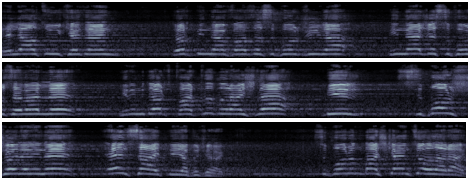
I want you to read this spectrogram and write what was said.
56 ülkeden 4000'den fazla sporcuyla binlerce spor severle 24 farklı branşla bir spor şölenine ev sahipliği yapacak. Sporun başkenti olarak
